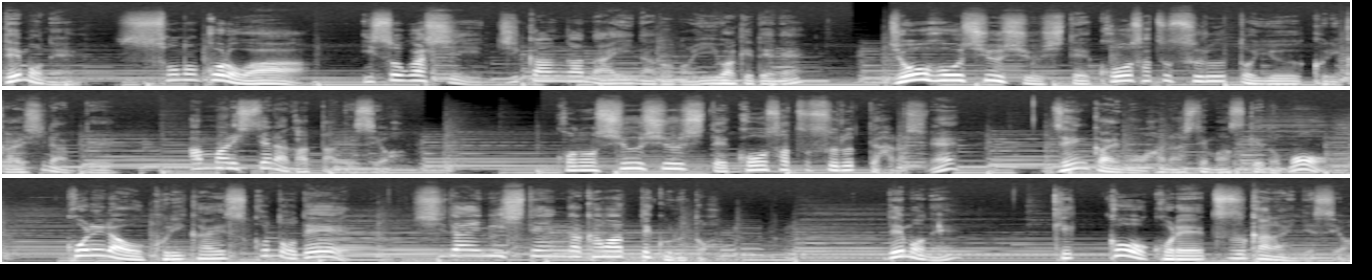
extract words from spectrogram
でもねその頃は忙しい時間がないなどの言い訳でね情報収集して考察するという繰り返しなんてあんまりしてなかったんですよ。この収集して考察するって話ね前回も話してますけどもこれらを繰り返すことで次第に視点が変わってくると。でもね結構これ続かないんですよ。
